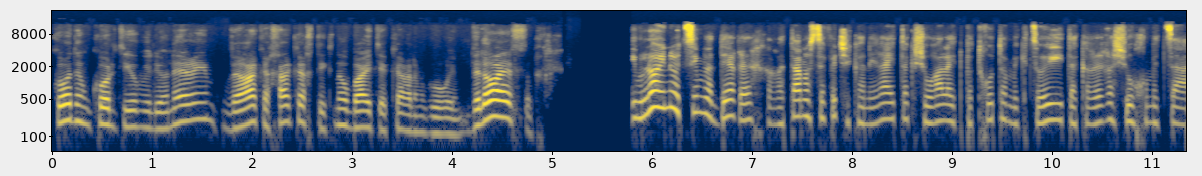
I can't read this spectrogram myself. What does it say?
קודם כל תהיו מיליונרים, ורק אחר כך תקנו בית יקר למגורים, ולא ההפך. אם לא היינו יוצאים לדרך, חרטה נוספת שכנראה הייתה קשורה להתפתחות המקצועית, הקריירה שהוחמצה,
